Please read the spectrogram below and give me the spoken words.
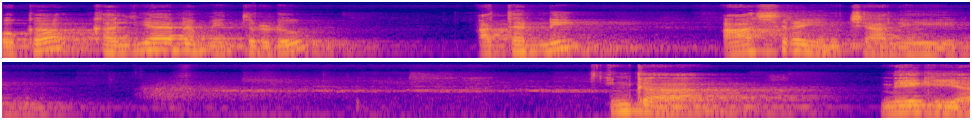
ఒక కళ్యాణ మిత్రుడు అతన్ని ఆశ్రయించాలి. ఇంకా మేఘియా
